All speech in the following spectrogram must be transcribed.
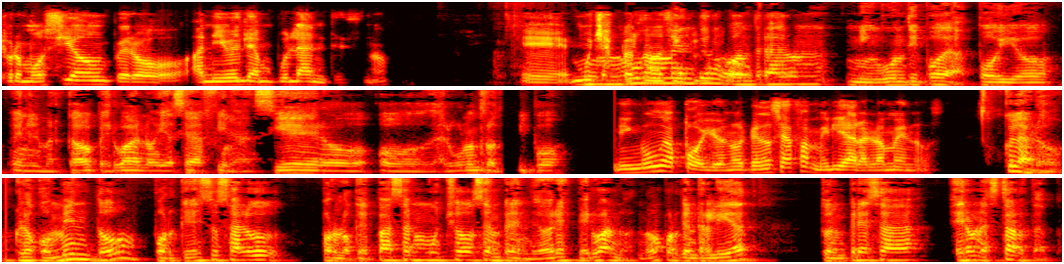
promoción, pero a nivel de ambulantes, ¿no? Eh, muchas ¿En personas encontraron ningún tipo de apoyo en el mercado peruano, ya sea financiero o de algún otro tipo? Ningún apoyo, ¿no? Que no sea familiar, a lo menos. Claro, lo comento porque esto es algo por lo que pasan muchos emprendedores peruanos, ¿no? Porque en realidad tu empresa era una startup,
